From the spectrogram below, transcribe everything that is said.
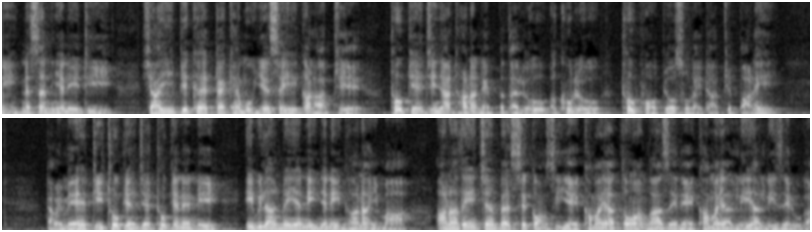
နေ22ရက်နေ့အထိယာယီပစ်ခတ်တိုက်ခတ်မှုရဲစရေးကာလအဖြစ်ထုတ်ပြန်ကြေညာထားတာနဲ့ပတ်သက်လို့အခုလိုထုတ်ဖော်ပြောဆိုလိုက်တာဖြစ်ပါတယ်။ ဒါပေမဲ့ဒီထုတ်ပြန်ချက်ထုတ်ပြန်တဲ့နေ့ဧပြီလ2ရက်နေ့ညနေ9:00နာရီမှာအာနာသိန်းချမ်းဘတ်စစ်ကောင်စီရဲ့ခမရ350နဲ့ခမရ440တို့က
